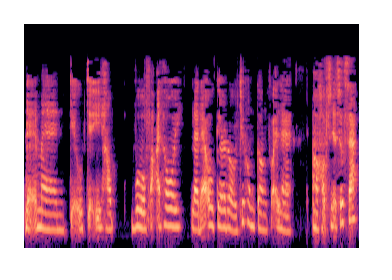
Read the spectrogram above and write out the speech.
để mà kiểu chị học vừa phải thôi là đã ok rồi chứ không cần phải là uh, học sinh xuất sắc.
